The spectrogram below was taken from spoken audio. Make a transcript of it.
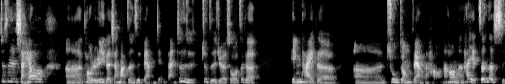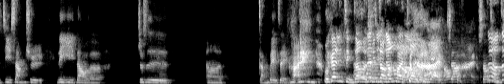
就是想要呃投履历的想法真的是非常简单，就是就只是觉得说这个平台的嗯初衷非常的好，然后呢，他也真的实际上去利益到了就是呃长辈这一块。我看你紧张的心脏都快跳出来，好可爱。对啊，这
